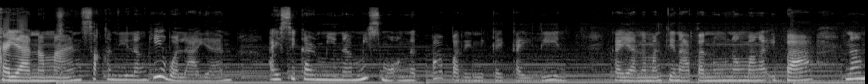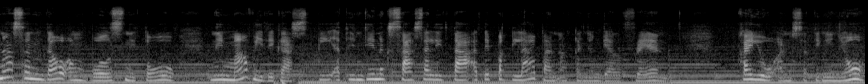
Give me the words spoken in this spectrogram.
Kaya naman sa kanilang hiwalayan ay si Carmina mismo ang nagpaparinig kay Kailin. Kaya naman tinatanong ng mga iba na nasan daw ang balls nito ni Mavi Legaspi at hindi nagsasalita at ipaglaban ang kanyang girlfriend. Kayo, ano sa tingin nyo?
